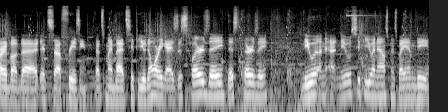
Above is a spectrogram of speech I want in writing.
Sorry about that. It's uh, freezing. That's my bad CPU. Don't worry, guys. This Thursday, this Thursday, new uh, new CPU announcements by AMD.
